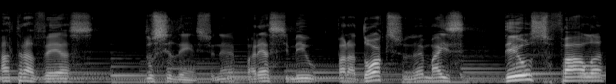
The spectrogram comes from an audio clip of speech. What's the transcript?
através do silêncio, né? Parece meio paradoxo, né? Mas Deus fala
